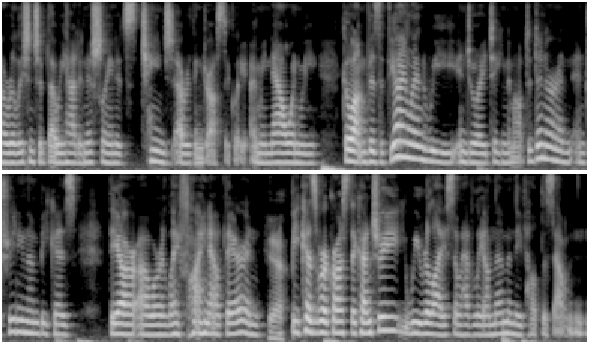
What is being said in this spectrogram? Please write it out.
uh, relationship that we had initially and it's changed everything drastically i mean now when we go out and visit the island we enjoy taking them out to dinner and, and treating them because they are our lifeline out there and Yeah. because we're across the country, we rely so heavily on them, and they've helped us out and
